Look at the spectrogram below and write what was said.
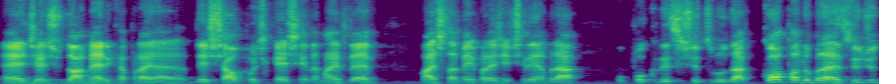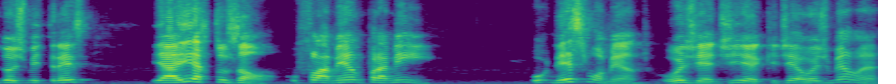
é, diante do América para deixar o podcast ainda mais leve, mas também para a gente lembrar um pouco desse título da Copa do Brasil de 2013. E aí, Artuzão, o Flamengo, para mim, nesse momento, hoje é dia, que dia é hoje mesmo? É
